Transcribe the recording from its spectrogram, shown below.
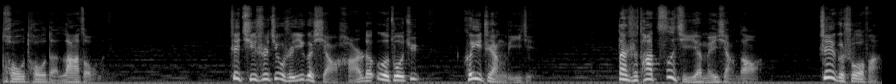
偷偷的拉走了。这其实就是一个小孩的恶作剧，可以这样理解。但是他自己也没想到，这个说法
